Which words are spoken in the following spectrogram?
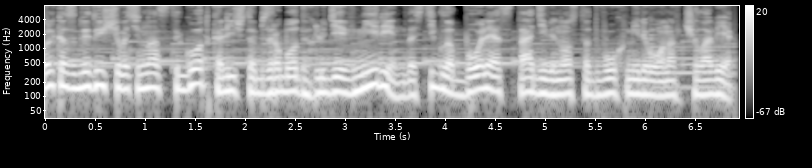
Только за 2018 год количество безработных людей в мире достигло более 192 миллионов человек.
